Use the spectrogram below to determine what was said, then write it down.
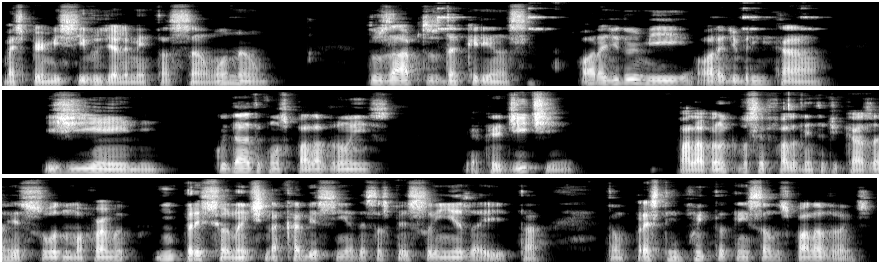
mais permissivos de alimentação ou não, dos hábitos da criança, hora de dormir, hora de brincar, higiene, cuidado com os palavrões. E acredite, palavrão que você fala dentro de casa ressoa de uma forma impressionante na cabecinha dessas pessoinhas aí, tá? Então prestem muita atenção nos palavrões.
